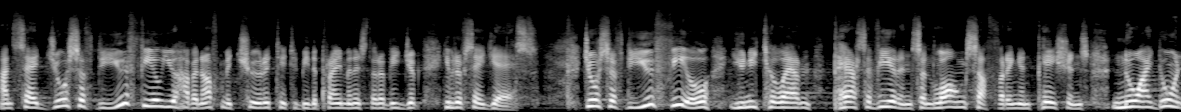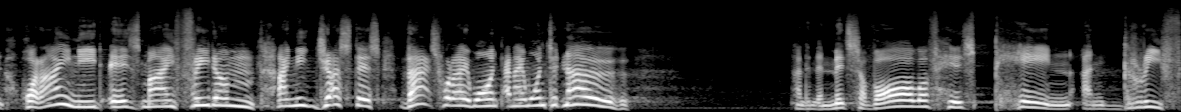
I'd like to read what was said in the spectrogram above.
and said, Joseph, do you feel you have enough maturity to be the prime minister of Egypt? He would have said yes. Joseph, do you feel you need to learn perseverance and long suffering and patience? No, I don't. What I need is my freedom. I need justice. That's what I want, and I want it now. And in the midst of all of his pain and grief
